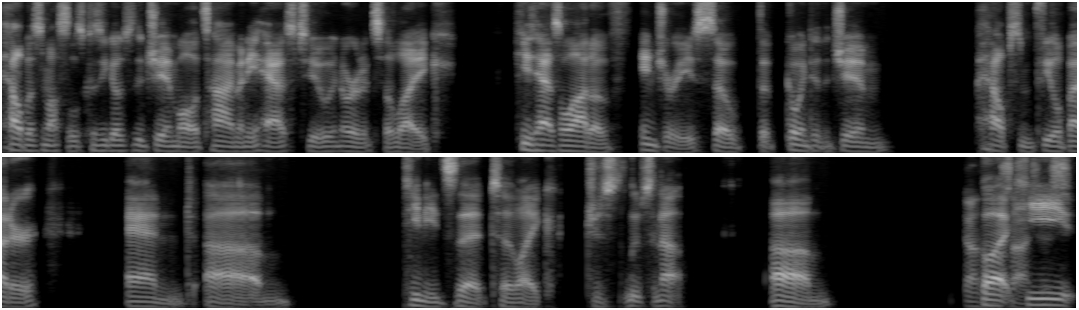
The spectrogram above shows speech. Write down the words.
help his muscles because he goes to the gym all the time and he has to in order to like he has a lot of injuries. So the going to the gym helps him feel better. And um he needs that to like just loosen up. Um but he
